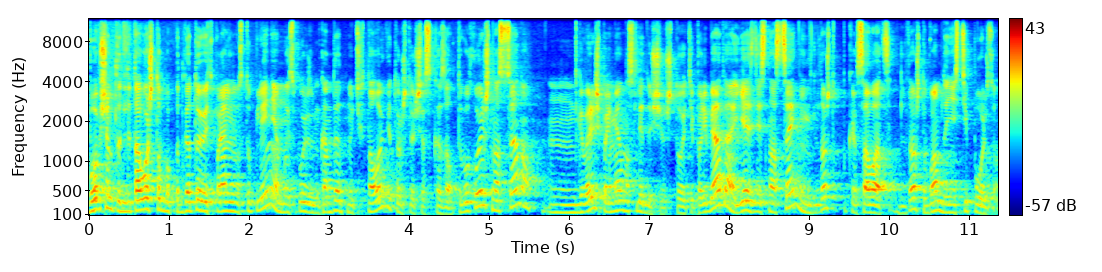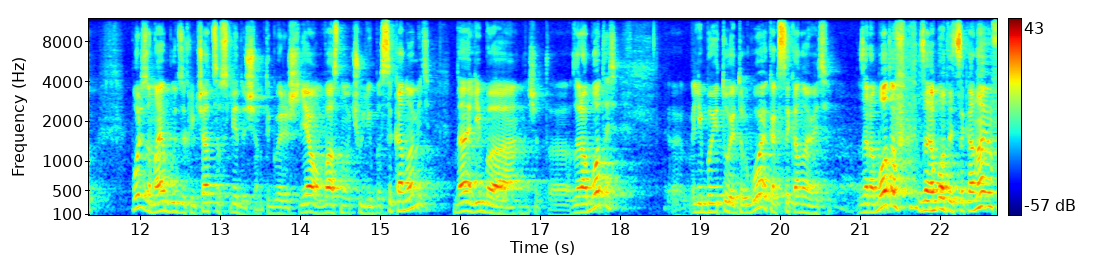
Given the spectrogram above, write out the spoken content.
в общем-то, для того, чтобы подготовить правильное выступление, мы используем контентную технологию, то, что я сейчас сказал. Ты выходишь на сцену, говоришь примерно следующее, что, типа, ребята, я здесь на сцене не для того, чтобы покрасоваться, а для того, чтобы вам донести пользу. Польза моя будет заключаться в следующем. Ты говоришь, я вас научу либо сэкономить, да, либо значит, э, заработать, э, либо и то, и другое, как сэкономить заработав, заработать сэкономив,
